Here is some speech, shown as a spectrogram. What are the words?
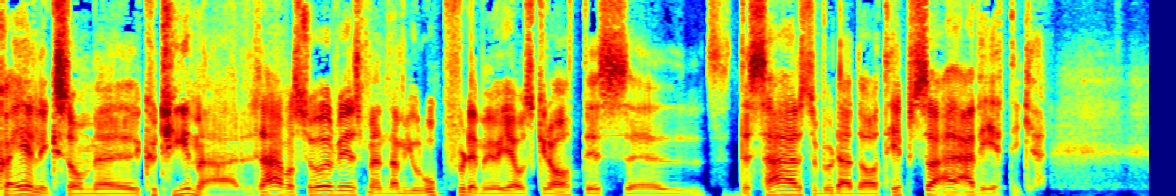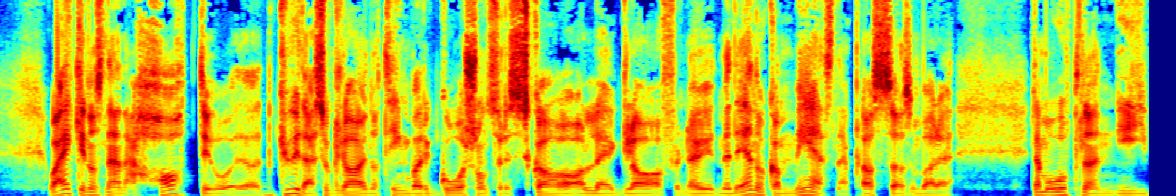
hva er liksom eh, kutyme her? Ræva service, men de gjorde opp for det med å gi oss gratis eh, dessert, så burde jeg da tipsa? Jeg, jeg vet ikke. Og jeg er ikke noe sånn, jeg hater jo Gud, jeg er så glad i når ting bare går sånn som det skal, alle er glad og fornøyd, men det er noe med sånne plasser som bare De åpna en ny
